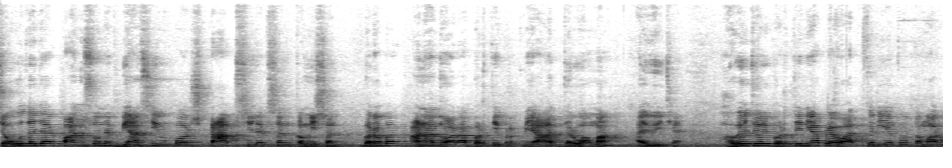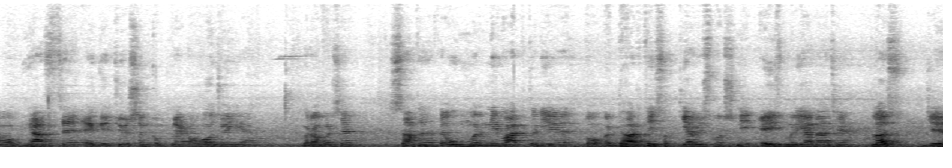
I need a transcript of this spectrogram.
ચૌદ હજાર પાંચસો ને બ્યાસી ઉપર સ્ટાફ સિલેક્શન કમિશન, બરાબર? આના દ્વારા ભરતી પ્રક્રિયા હાથ ધરવામાં આવી છે. હવે જો એ ભરતીની આપણે વાત કરીએ તો તમારો અભ્યાસ છે, એ ગ્રેજ્યુએશન કમ્પ્લીટ હોવો જોઈએ, બરાબર છે? સાથે સાથે ઉંમરની વાત કરીએ તો અઢારથી સત્યાવીસ વર્ષની એજ મર્યાદા છે પ્લસ જે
